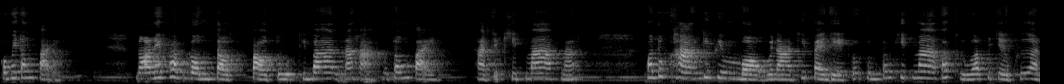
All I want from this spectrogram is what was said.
ก็ไม่ต้องไป นอนให้พัดลมเต่าเป่าตูดที่บ้านนะคะ ไม่ต้องไป หากจะคิดมากนะ ราะทุกครั้งที่พิมพ์บอกเวลาที่ไปเดทก็คือต้องคิดมากก็ถือว่าไปเจอเพื่อน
